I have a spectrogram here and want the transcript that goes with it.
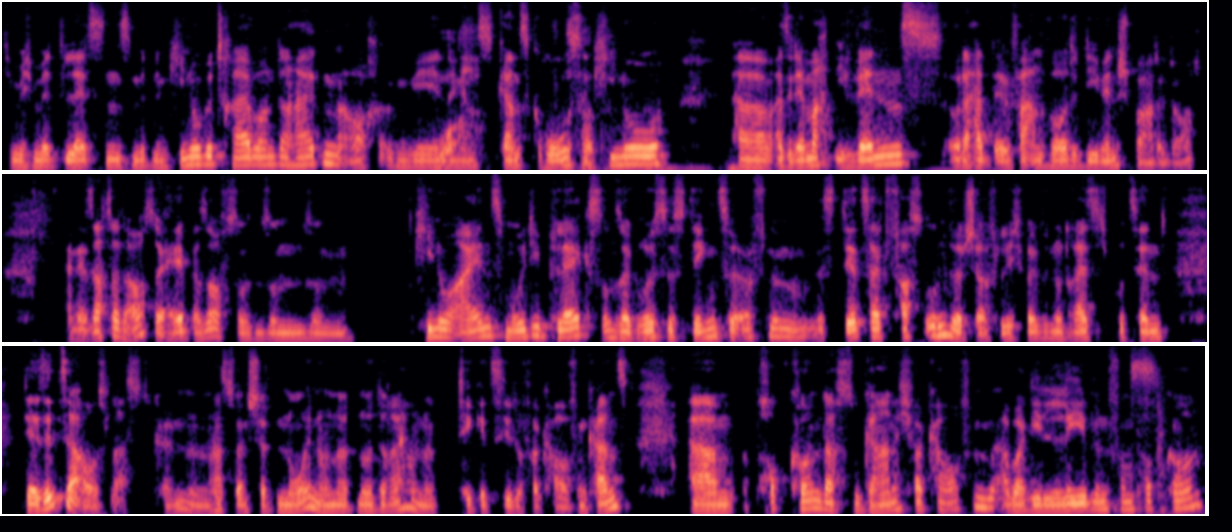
Ich habe mich mit letztens mit einem Kinobetreiber unterhalten, auch irgendwie Boah, eine ganz, ganz große Kino. Äh, also der macht Events oder hat äh, verantwortet die Eventsparte dort. Und der sagt halt auch so, hey, pass auf, so, so, so ein Kino 1 Multiplex, unser größtes Ding zu öffnen, ist derzeit fast unwirtschaftlich, weil wir nur 30 Prozent der Sitze auslasten können. dann hast du anstatt 900 nur 300 Tickets, die du verkaufen kannst. Ähm, Popcorn darfst du gar nicht verkaufen, aber die leben vom Popcorn.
